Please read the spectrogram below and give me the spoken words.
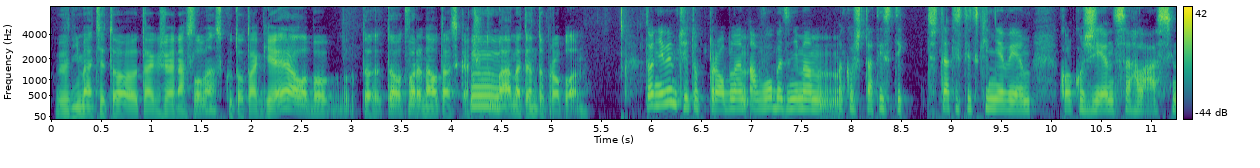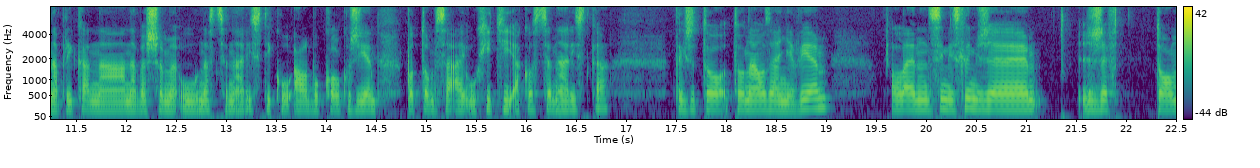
Vnímate to tak, že aj na Slovensku to tak je, alebo to, to je otvorená otázka, či mm. tu máme tento problém? To neviem, či je to problém a vôbec nemám, ako štatistik, štatisticky neviem, koľko žien sa hlási napríklad na, na VŠMU, na scenaristiku, alebo koľko žien potom sa aj uchytí ako scenáristka. Takže to, to naozaj neviem. Len si myslím, že, že v tom,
